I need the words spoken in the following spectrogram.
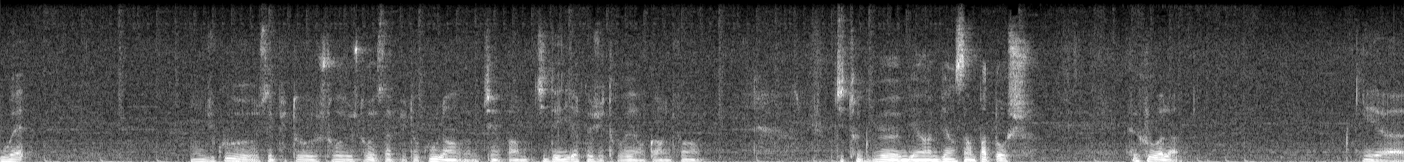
Ouais. Du coup, euh, c'est plutôt, je trouvais, je ça plutôt cool, hein. un, petit, délire que j'ai trouvé encore une fois. Petit truc euh, bien, bien sympatoche. voilà. Et euh,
